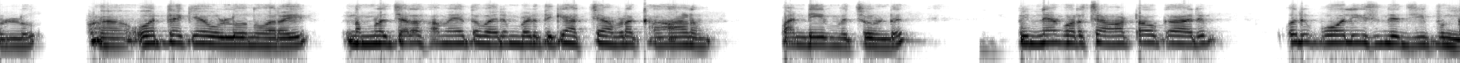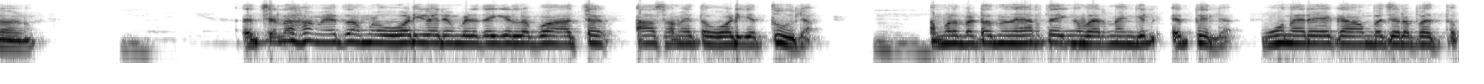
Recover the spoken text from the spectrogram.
ഉള്ളൂ. ഒറ്റയ്ക്കേ ഉള്ളൂ എന്ന് പറയും. നമ്മൾ ചില സമയത്ത് വരുമ്പോഴത്തേക്കും അച്ഛൻ അവിടെ കാണും വണ്ടിയും വെച്ചുകൊണ്ട് പിന്നെ കുറച്ച് ഓട്ടോക്കാരും ഒരു പോലീസിന്റെ ജീപ്പും കാണും. ചില സമയത്ത് നമ്മൾ ഓടി വരുമ്പോഴത്തേക്കുള്ളപ്പോ അച്ഛൻ ആ സമയത്ത് ഓടി എത്തൂല. നമ്മൾ പെട്ടെന്ന് നേരത്തെ ഇങ്ങ് വരണമെങ്കിൽ എത്തില്ല. മൂന്നരയൊക്കെ ആകുമ്പോ ചിലപ്പോ എത്തും.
